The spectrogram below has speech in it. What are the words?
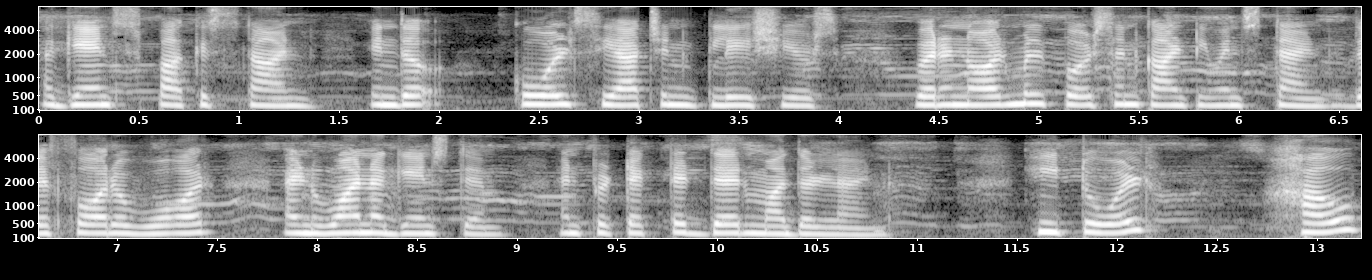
against Pakistan in the cold Siachen glaciers where a normal person can't even stand. They fought a war and won against them and protected their motherland. He told how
